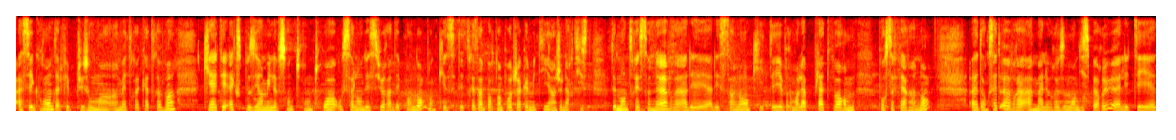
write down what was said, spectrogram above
assez grande, elle fait plus ou moins 1m80, qui a été exposée en 1933 au Salon des Sûrs Indépendants. Donc c'était très important pour Giacometti, un jeune artiste, de montrer son œuvre à des, à des salons qui étaient vraiment la plateforme pour se faire un nom. Euh, donc cette œuvre a, malheureusement disparu. Elle était,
